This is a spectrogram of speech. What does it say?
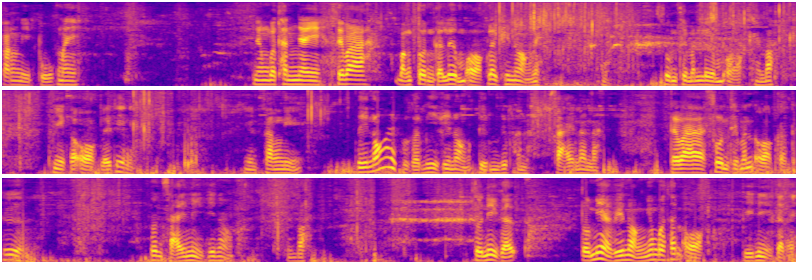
ฟังนี่ปลูกไม้ยังบ่ทันใหญ่แต่ว่าบางต้นก็เริ่มออกแล้วพี่น้องนี่ซุมที่มันเริ่มออกเห็นบ่นี่ก็ออกเลยที่นี่เห็นฟังนี่ ในน้อยๆพวกก็มีพี่น้องเต็มอยู่พันสายนั่นนะแต่ว่าส่วนที่มันออกก็คือต้นสายนี่พี่น้องเห็นปะตัวนี้ก็ตัวเมียพี่น้องยังว่าท่านออกปีนี้ก็ได้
